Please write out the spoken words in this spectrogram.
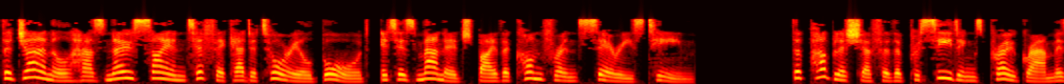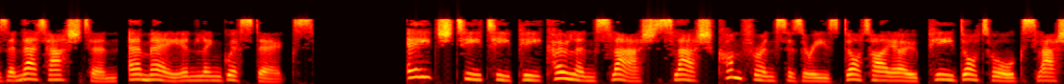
The journal has no scientific editorial board, it is managed by the conference series team. The publisher for the Proceedings program is Annette Ashton, M.A. in Linguistics http colon slash slash conferenceseries.iop.org slash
